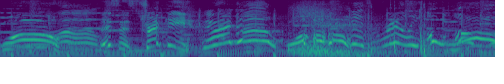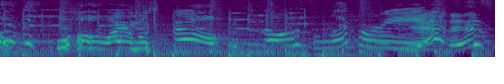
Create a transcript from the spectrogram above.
Whoa! Whoa. This is tricky. Here I go. Whoa! It is really. Oh, oh Whoa! oh, Whoa! I almost fell. It's so slippery. Yeah, it is.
